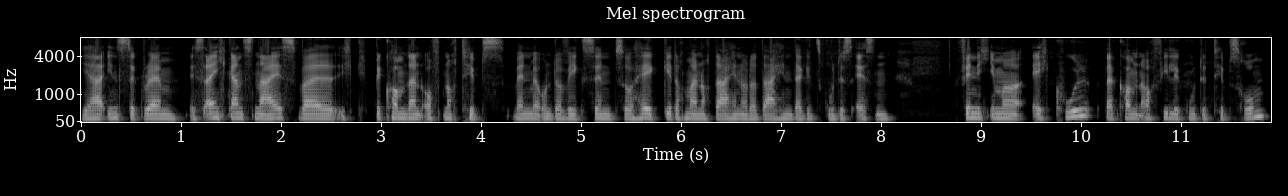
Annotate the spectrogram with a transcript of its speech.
ja, Instagram ist eigentlich ganz nice, weil ich bekomme dann oft noch Tipps, wenn wir unterwegs sind, so, hey, geh doch mal noch dahin oder dahin, da gibt's gutes Essen. Finde ich immer echt cool. Da kommen auch viele gute Tipps rum.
